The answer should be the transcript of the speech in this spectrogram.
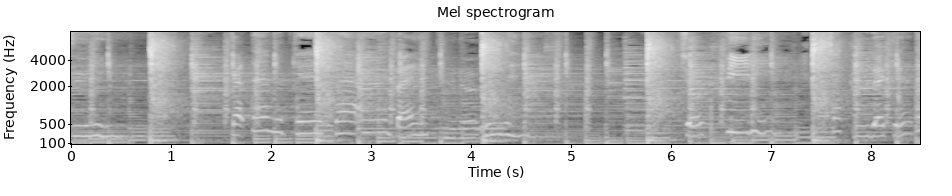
スに傾けたバイクの上。ちょっぴり尺だけど。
